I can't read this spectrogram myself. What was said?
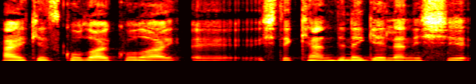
Herkes kolay kolay e, işte kendine gelen işi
